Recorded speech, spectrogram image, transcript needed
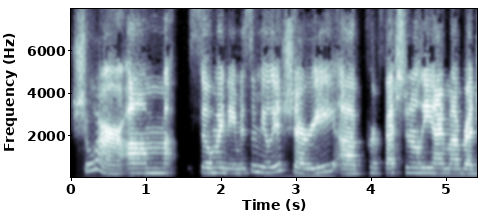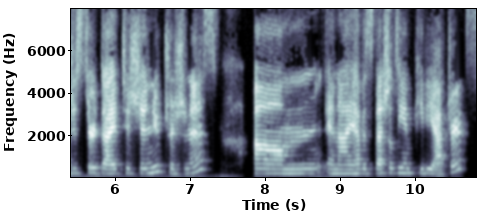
Sure. Um, so, my name is Amelia Sherry. Uh, professionally, I'm a registered dietitian nutritionist, um, and I have a specialty in pediatrics.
